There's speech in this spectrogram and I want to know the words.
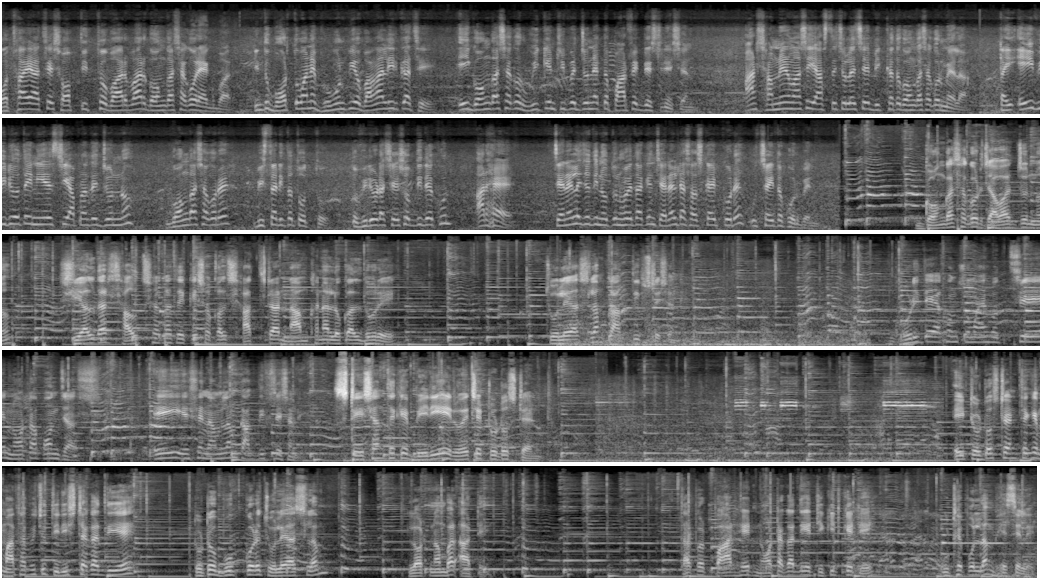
কথায় আছে সব তীর্থ বারবার গঙ্গাসাগর একবার। কিন্তু বর্তমানে ভ্রমণপ্রিয় বাঙালির কাছে এই গঙ্গাসাগর উইকেন্ড ট্রিপের জন্য একটা পারফেক্ট ডেস্টিনেশন আর সামনের মাসেই আসতে চলেছে বিখ্যাত গঙ্গাসাগর মেলা। তাই এই ভিডিওতেই নিয়ে এসেছি আপনাদের জন্য গঙ্গাসাগরের বিস্তারিত তথ্য। তো ভিডিওটা শেষ অবধি দেখুন। আর হ্যাঁ চ্যানেলে যদি নতুন হয়ে থাকেন, চ্যানেলটা সাবস্ক্রাইব করে উৎসাহিত করবেন। গঙ্গাসাগর যাওয়ার জন্য শিয়ালদার সাউথ শাখা থেকে সকাল সাতটার নামখানা লোকাল ধরে চলে আসলাম কাকদ্বীপ স্টেশনে। ঘড়িতে এখন সময় হচ্ছে নটা পঞ্চাশ। এই এসে নামলাম কাকদ্বীপ স্টেশনে। স্টেশন থেকে বেরিয়েই রয়েছে টোটো স্ট্যান্ড। এই টোটো স্ট্যান্ড থেকে মাথাপিছু তিরিশ টাকা দিয়ে টোটো বুক করে চলে আসলাম। লট নাম্বার আটে। তারপর পার হেড ন টাকা দিয়ে টিকিট কেটে উঠে পড়লাম ভেসেলে।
